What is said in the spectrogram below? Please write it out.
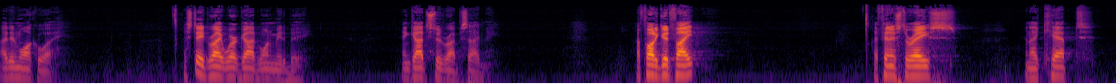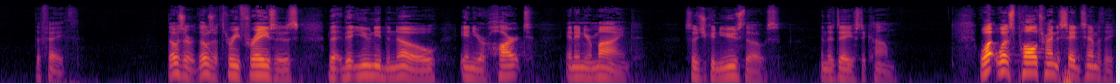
I didn't walk away. I stayed right where God wanted me to be. And God stood right beside me. I fought a good fight. I finished the race. And I kept the faith. Those are, those are three phrases that, that you need to know in your heart and in your mind so that you can use those in the days to come. What was Paul trying to say to Timothy?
